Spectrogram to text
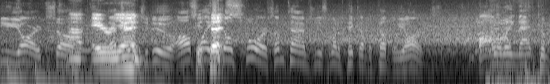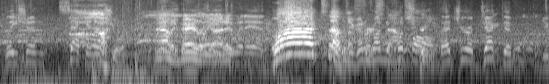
few yards. So uh, Arian. that's what you do. All See plays this. don't score. Sometimes you just want to pick up a couple yards. Following that completion, second Ah. and short. Now we barely got it. To an end. What? That was you're going to run the football, Screw if that's your objective, you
